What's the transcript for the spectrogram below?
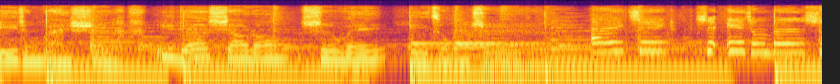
一种怪事，你的笑容是唯一宗旨。爱情是一种本事，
